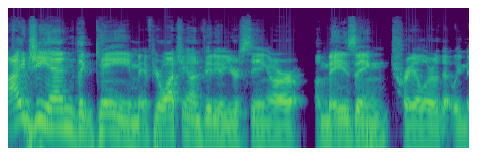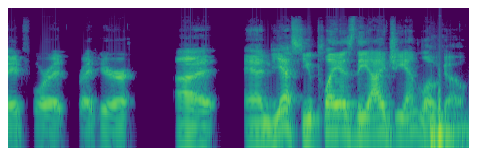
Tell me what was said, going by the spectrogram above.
IGN the game. If you're watching on video, you're seeing our amazing trailer that we made for it right here. Uh, and yes, you play as the IGN logo,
